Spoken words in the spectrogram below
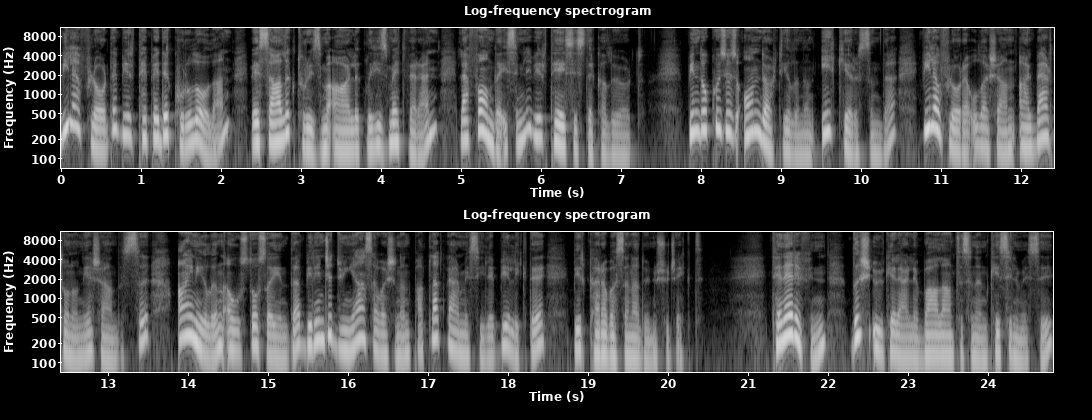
Villa Flor'da bir tepede kurulu olan ve sağlık turizmi ağırlıklı hizmet veren La Fonda isimli bir tesiste kalıyordu. 1914 yılının ilk yarısında Villa Flor'a ulaşan Alberto'nun yaşantısı aynı yılın Ağustos ayında Birinci Dünya Savaşı'nın patlak vermesiyle birlikte bir karabasana dönüşecekti. Tenerife'in dış ülkelerle bağlantısının kesilmesi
